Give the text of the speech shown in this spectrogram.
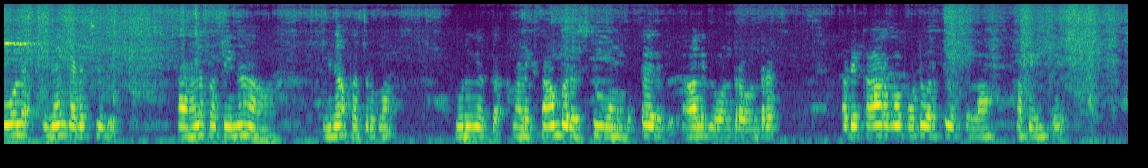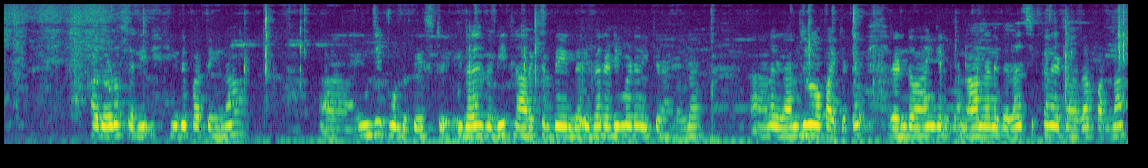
போகல இதுதான் கிடச்சிது. அதனால் பார்த்தீங்கன்னா இதுதான் பத்து ரூபா முருங்கைக்காய். நாளைக்கு சாம்பார் வச்சுட்டு மூணு முட்டை இருக்குது ஆளுக்கு ஒன்றரை ஒன்றரை. அப்படியே காரமாக போட்டு வறுத்து வச்சிடலாம் அப்படின்ட்டு. அதோட சரி. இது பார்த்தீங்கன்னா இஞ்சி பூண்டு பேஸ்ட்டு இதெல்லாம் இப்போ வீட்டில் அரைக்கிறதே இல்லை. இதான் ரெடிமேடாக விற்கிறாங்கல்ல அதனால் இது அஞ்சு ரூபா பாக்கெட்டு ரெண்டு வாங்கியிருக்கேன். நாலு எனக்கு ஏதாவது சிக்கன் ஐட்டம் எதாவது பண்ணால்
